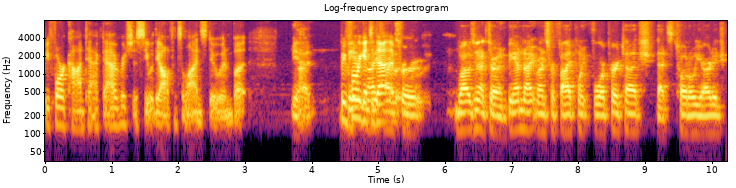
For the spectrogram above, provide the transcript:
before contact average to see what the offensive line's doing. But yeah, uh, before Bam we get Knight to that, for well, I was going to throw in Bam Knight runs for five point four per touch. That's total yardage,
